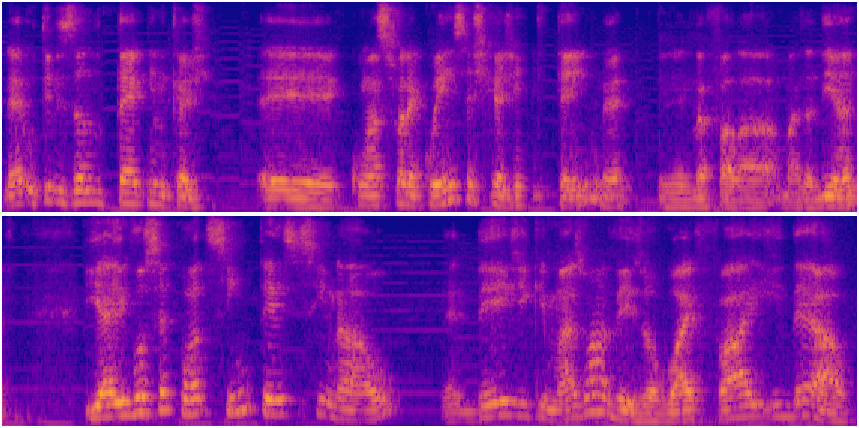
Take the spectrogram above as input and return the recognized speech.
né, utilizando técnicas é, com as frequências que a gente tem, né, que a gente vai falar mais adiante. E aí você pode sim ter esse sinal, né, desde que, mais uma vez, o Wi-Fi ideal.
